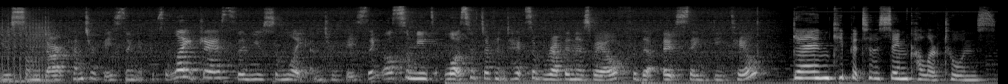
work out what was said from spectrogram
use some dark interfacing. If it's a light dress, then use some light interfacing. Also need lots of different types of ribbon as well for the outside detail. Again, keep it to the same colour tones.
